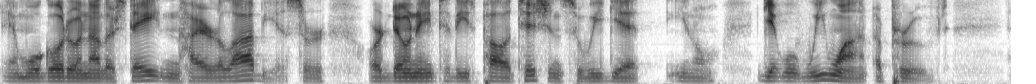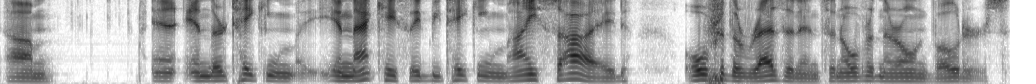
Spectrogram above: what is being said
and we'll go to another state and hire a lobbyist or or donate to these politicians so we get you know get what we want approved. Um, and, and they're taking in that case they'd be taking my side over the residents and over their own voters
